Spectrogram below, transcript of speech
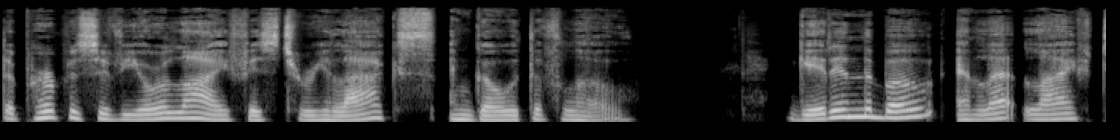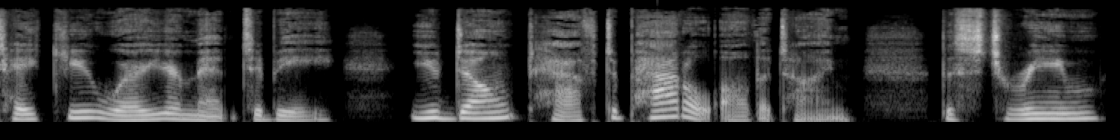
The purpose of your life is to relax and go with the flow. Get in the boat and let life take you where you're meant to be. You don't have to paddle all the time. The stream,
